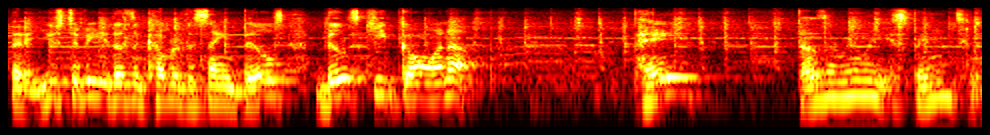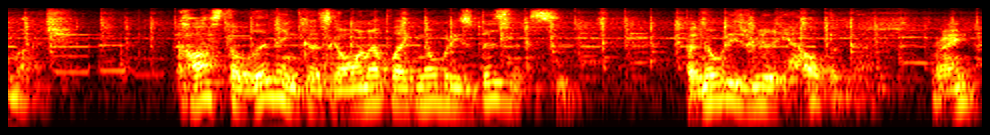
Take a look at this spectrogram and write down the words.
that it used to be. It doesn't cover the same bills. Bills keep going up. Pay doesn't really expand too much. Cost of living is going up like nobody's business. But nobody's really helping them, right?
